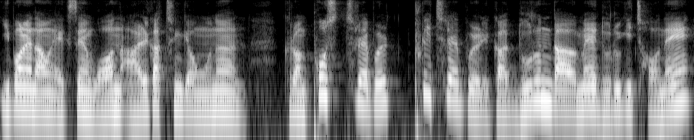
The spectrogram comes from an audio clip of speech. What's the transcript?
이번에 나온 XM1R 같은 경우는 그런 포스트 트랩을 프리 트랩을 그러니까 누른 다음에 누르기 전에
